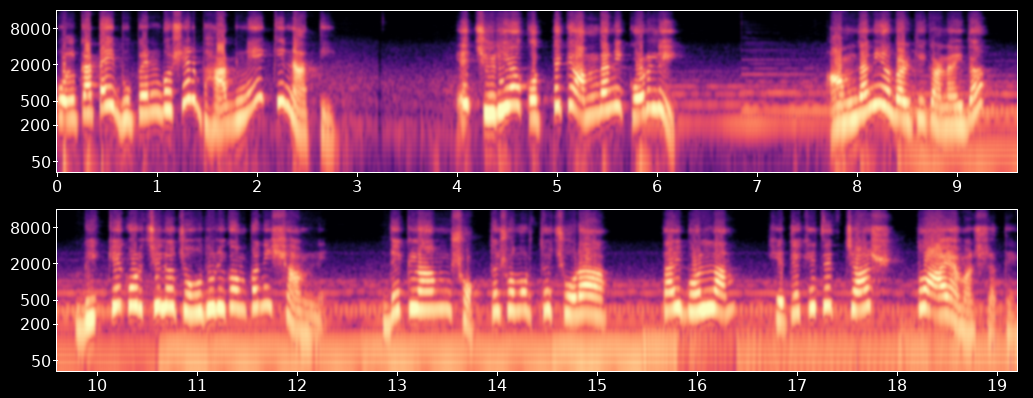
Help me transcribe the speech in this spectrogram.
কলকাতায় ভূপেন বোসের ভাগ্নে কি নাতি? এ চিড়িয়া কোত্থেকে আমদানি করলি? আমদানি আবার কি কানাইদা? ভিক্ষে করছিল চৌধুরী কোম্পানির সামনে। দেখলাম শক্ত সমর্থ ছোড়া তাই বললাম খেতে খেতে চাষ তো আয় আমার সাথে।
